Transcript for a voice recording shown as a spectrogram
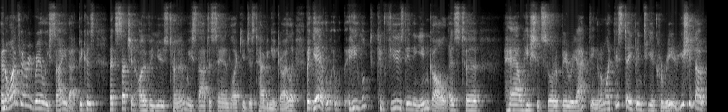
And I very rarely say that because that's such an overused term. We start to sound like you're just having a go. Like, but yeah, he looked confused in the in goal as to how he should sort of be reacting. And I'm like, this deep into your career, you should know.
